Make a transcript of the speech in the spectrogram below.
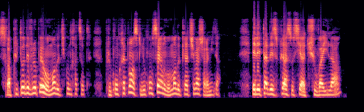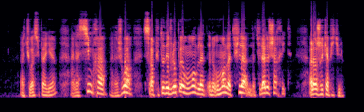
sera plutôt développé au moment de tikkun plus concrètement, en ce qui nous concerne, au moment de Kriyat Shalamita. Et l'état d'esprit associé à Tchouvaïla, à la supérieure, à la simcha, à la joie, sera plutôt développé au moment de la, au de la tfila de Shachrit. Alors je récapitule.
